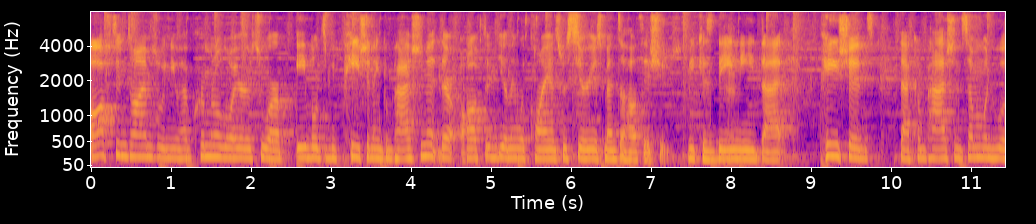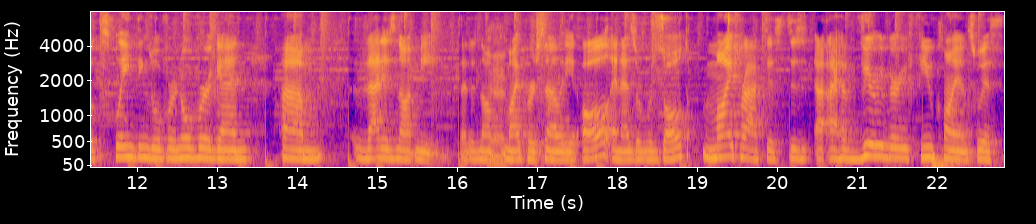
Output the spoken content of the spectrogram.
oftentimes when you have criminal lawyers who are able to be patient and compassionate they're often dealing with clients with serious mental health issues because they need that patience that compassion someone who will explain things over and over again. Um, that is not me. That is not Yeah. my personality at all. And as a result my practice does i I have very very few clients with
